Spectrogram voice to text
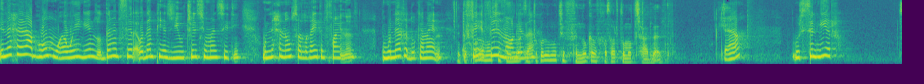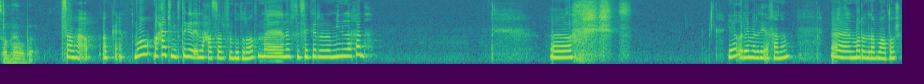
إن إحنا نلعب home و away games قدام الفرق قدام PSG وتشيلسي ومان سيتي وإن إحنا نوصل لغاية ال final وناخده كمان. في فين المعجزة؟ أنتوا كل ماتش في ال knockout خسرتوا ماتش على الأقل. yeah we're still here. Somehow بقى. Somehow. okay ما ما حدش بيفتكر إيه اللي حصل في البطولات. الناس تفتكر مين اللي خدها. آه، yeah ريال مدريد أخدها. آه، المرة ال 14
